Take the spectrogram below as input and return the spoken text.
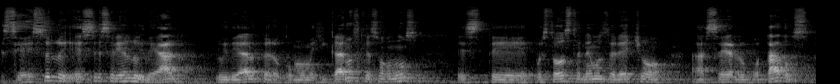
Sí, eso, ese sería lo ideal, lo ideal, pero como mexicanos que somos, este, pues todos tenemos derecho a ser votados.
